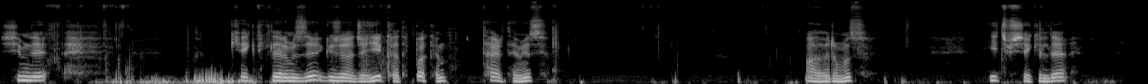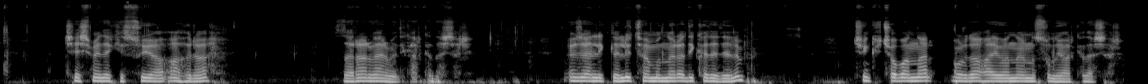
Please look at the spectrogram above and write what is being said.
Şimdi kekliklerimizi güzelce yıkadık. Bakın tertemiz ahırımız. Hiçbir şekilde çeşmedeki suya, ahıra zarar vermedik arkadaşlar. Özellikle lütfen bunlara dikkat edelim. Çünkü çobanlar burada hayvanlarını suluyor arkadaşlar.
